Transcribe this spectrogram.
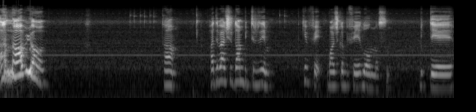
Lan ne yapıyorsun? Tamam. Hadi ben şuradan bitireyim. Ki başka bir fail olmasın. Bitti.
